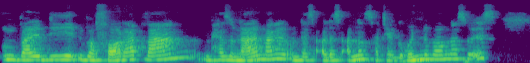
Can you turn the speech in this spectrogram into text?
Und weil die überfordert waren, Personalmangel und das alles andere, das hat ja Gründe, warum das so ist.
